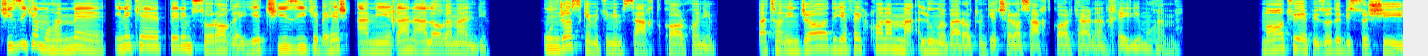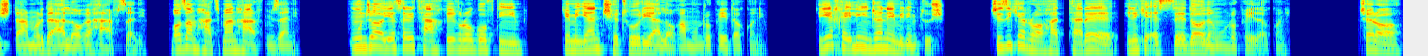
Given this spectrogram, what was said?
چیزی که مهمه اینه که بریم سراغ یه چیزی که بهش عمیقا علاقه مندیم اونجاست که می‌تونیم سخت کار کنیم. و تا اینجا دیگه فکر کنم معلومه براتون که چرا سخت کار کردن خیلی مهمه. ما توی اپیزود 26 در مورد علاقه حرف زدیم. بازم حتما حرف می‌زنیم. اونجا یه سری تحقیق رو گفتیم. که میگن چطوری علاقمون رو پیدا کنیم. دیگه خیلی اینجا نمیریم توش. چیزی که راحت تره اینه که استعدادمون رو پیدا کنیم. چرا؟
